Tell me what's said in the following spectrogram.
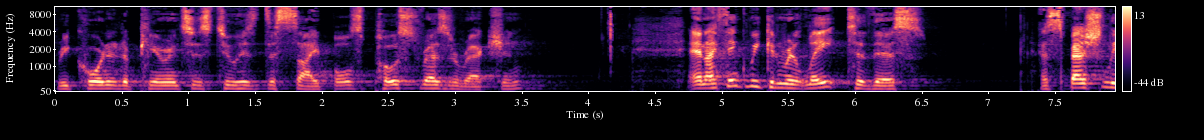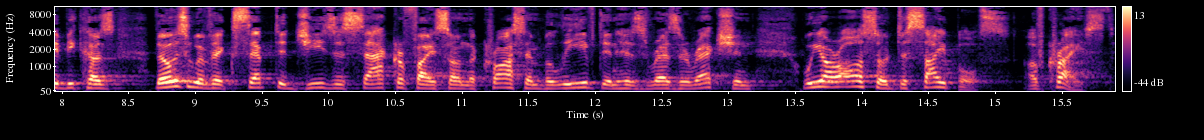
recorded appearances to his disciples post resurrection. And I think we can relate to this especially because those who have accepted Jesus' sacrifice on the cross and believed in his resurrection, we are also disciples of Christ.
